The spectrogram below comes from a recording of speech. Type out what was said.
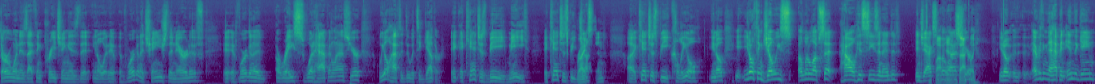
Derwin is. I think preaching is that you know if, if we're going to change the narrative, if we're going to erase what happened last year, we all have to do it together. It, it can't just be me. It can't just be right. Justin. Uh, it can't just be Khalil. You know, you don't think Joey's a little upset how his season ended in Jacksonville well, yeah, last exactly. year? You know, everything that happened in the game,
